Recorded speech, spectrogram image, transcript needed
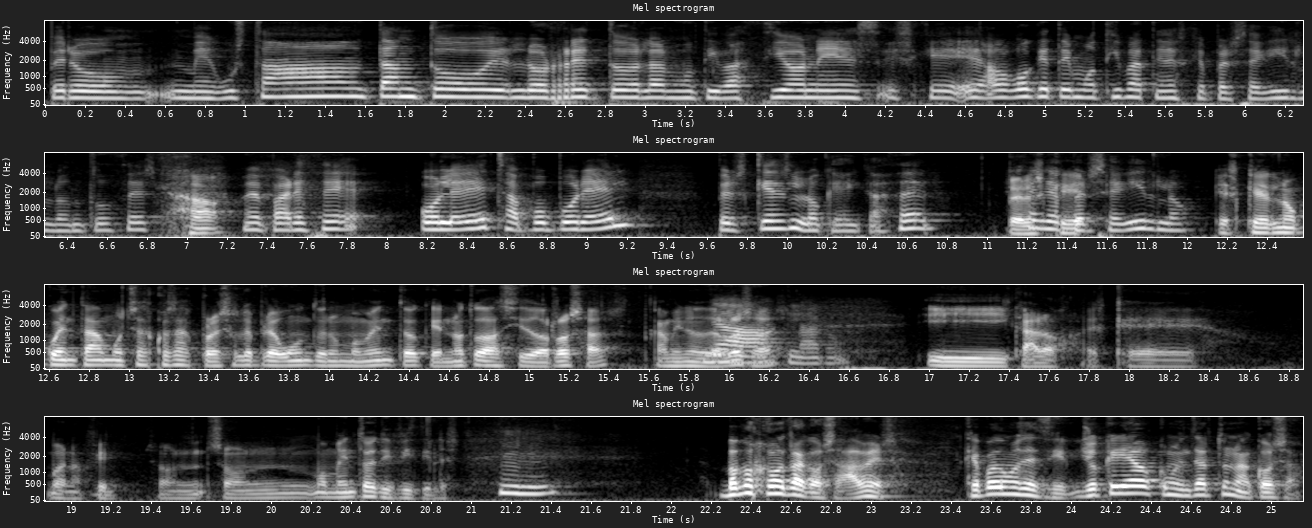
pero me gustan tanto los retos, las motivaciones, es que algo que te motiva tienes que perseguirlo, entonces Ja. me parece, ole, chapó por él, pero es que es lo que hay que hacer, Pero hay es que, perseguirlo. Es que él no cuenta muchas cosas, por eso le pregunto en un momento que no todo ha sido rosas, camino de Ya, rosas. claro. Y claro, es que, bueno, en fin, son, son momentos difíciles. Vamos con otra cosa, a ver, ¿qué podemos decir? Yo quería comentarte una cosa,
